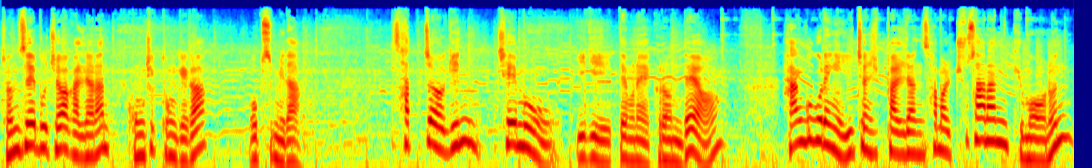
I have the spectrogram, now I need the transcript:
전세 부채와 관련한 공식 통계가 없습니다. 사적인 채무이기 때문에 그런데요. 한국은행이 2018년 3월 추산한 규모는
